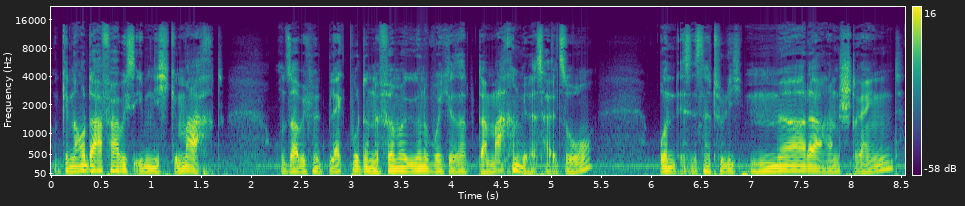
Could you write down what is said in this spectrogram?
Und genau dafür habe ich es eben nicht gemacht. Und so habe ich mit Blackboard eine Firma gegründet, wo ich gesagt habe, da machen wir das halt so. Und es ist natürlich mörderanstrengend,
